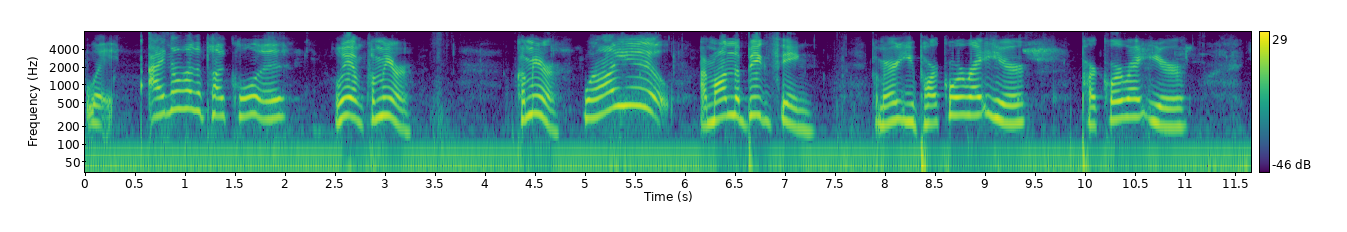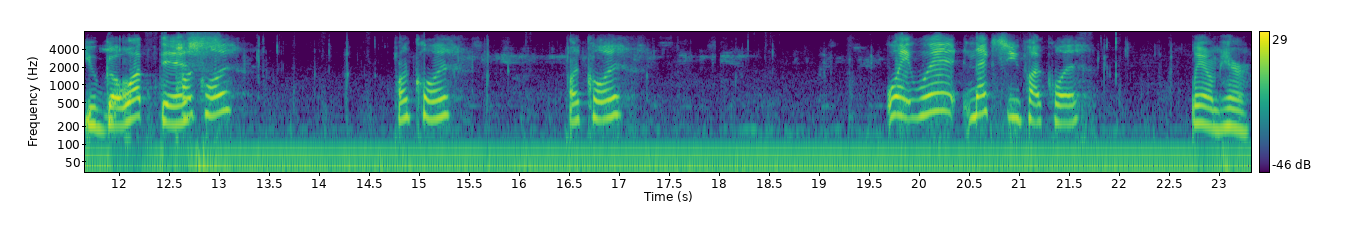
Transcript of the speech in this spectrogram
Wait, I know how to parkour. Liam, come here. Come here. Where are you? I'm on the big thing. Come here, you parkour right here. Parkour right here. You go up this. Parkour. Parkour. Parkour. Wait, where next to you parkour? Liam, here.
